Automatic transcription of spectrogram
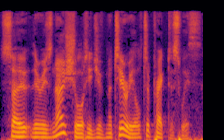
so there is no shortage of material to practice with.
